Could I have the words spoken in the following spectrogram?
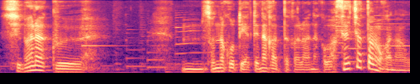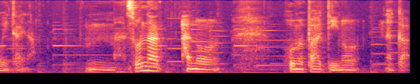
うしばらく、うん、そんなことやってなかったからなんか忘れちゃったのかなみたいな。うん、そんなあのホームパーティーのなんか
